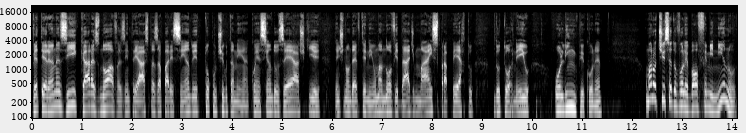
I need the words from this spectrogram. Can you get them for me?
veteranas e caras novas, entre aspas, aparecendo. E tô contigo também. Né? Conhecendo o Zé, acho que a gente não deve ter nenhuma novidade mais para perto do torneio olímpico, né? Uma notícia do voleibol feminino,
